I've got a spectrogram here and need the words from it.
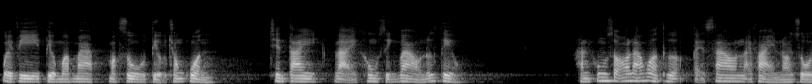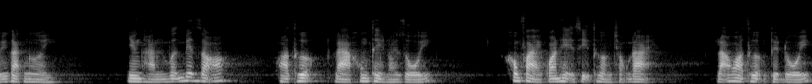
Bởi vì tiểu mập mạp mặc dù tiểu trong quần, Trên tay lại không dính vào nước tiểu. Hắn không rõ Lão Hòa Thượng tại sao lại phải nói dối gạt người. Nhưng hắn vẫn biết rõ, Hòa Thượng là không thể nói dối. Không phải quan hệ dị thường trọng đại, Lão Hòa Thượng tuyệt đối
